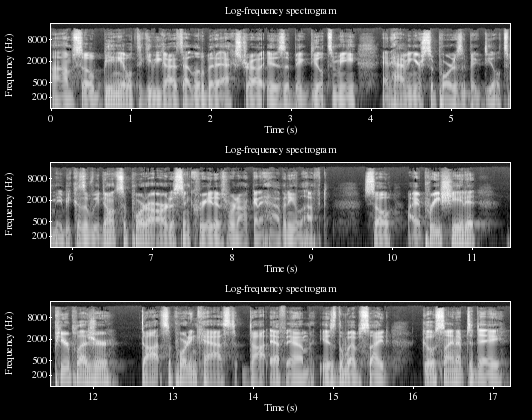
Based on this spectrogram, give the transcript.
Um, so being able to give you guys that little bit of extra is a big deal to me, and having your support is a big deal to me because if we don't support our artists and creatives, we're not going to have any left. So I appreciate it. Pure pleasure dot Purepleasure.supportingcast.fm is the website. Go sign up today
